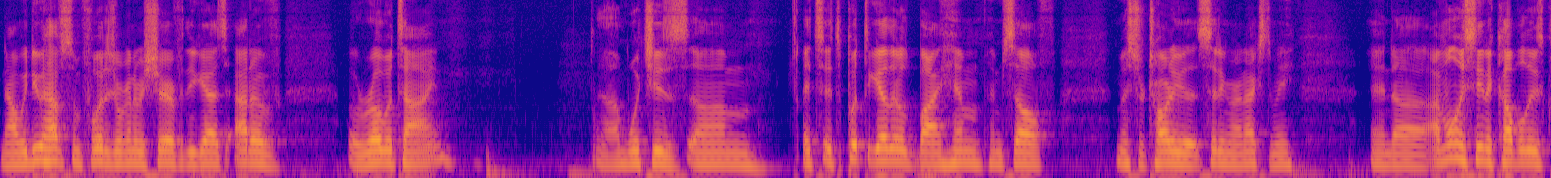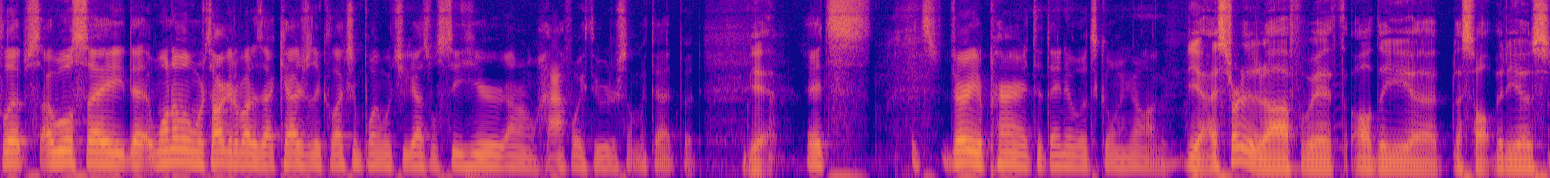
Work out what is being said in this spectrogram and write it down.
Now, we do have some footage we're going to be sharing with you guys out of Robotine, um, which is um, it's it's put together by him himself, Mr. Tardy, that's sitting right next to me. And uh, I've only seen a couple of these clips. I will say that one of them we're talking about is that casualty collection point, which you guys will see here. I don't know halfway through it or something like that, but Yeah. it's it's very apparent that they know what's going on. Yeah, I started it off with all the uh, assault videos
